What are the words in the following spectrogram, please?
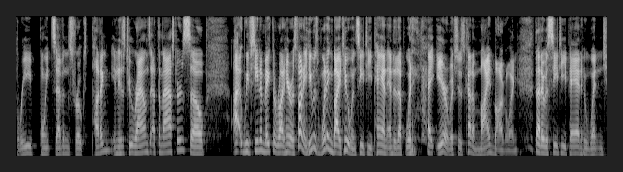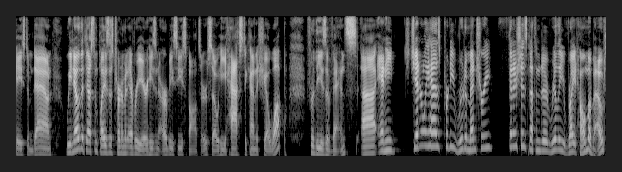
3.7 strokes putting in his two rounds at the Masters. So I, we've seen him make the run here. It was funny. He was winning by two when CT Pan ended up winning that year, which is kind of mind boggling that it was CT Pan who went and chased him down. We know that Dustin plays this tournament every year. He's an RBC sponsor, so he has to kind of show up for these events. Uh, and he generally has pretty rudimentary finishes, nothing to really write home about,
